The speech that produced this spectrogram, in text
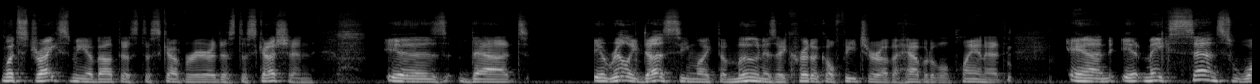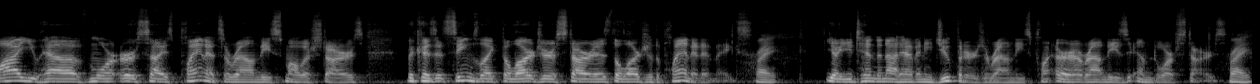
What strikes me about this discovery or this discussion is that it really does seem like the moon is a critical feature of a habitable planet. And it makes sense why you have more Earth sized planets around these smaller stars because it seems like the larger a star is, the larger the planet it makes. Right, You know, you tend to not have any Jupiters around these pla- or around these M dwarf stars right,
